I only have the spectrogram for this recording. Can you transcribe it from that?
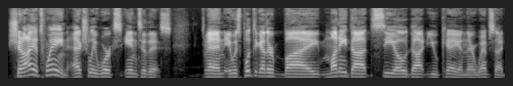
Shania Twain actually works into this and it was put together by money.co.uk and their website.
